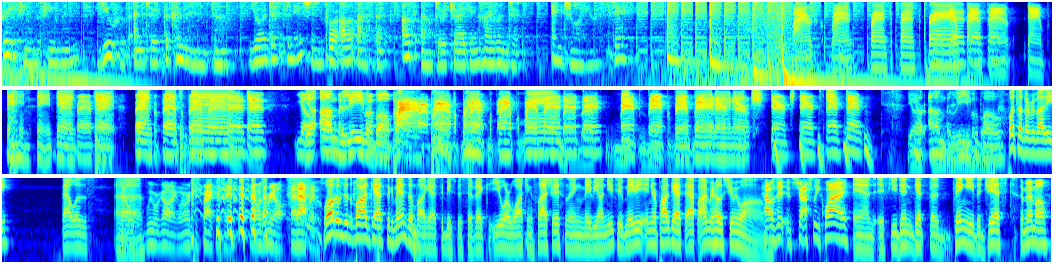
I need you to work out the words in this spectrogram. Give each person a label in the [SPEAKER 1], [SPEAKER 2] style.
[SPEAKER 1] Greetings, humans. You have entered the command zone, your destination for all aspects of Elder Dragon Highlander. Enjoy your stay.
[SPEAKER 2] You're unbelievable.
[SPEAKER 3] You're
[SPEAKER 2] unbelievable.
[SPEAKER 3] What's up, everybody? That was. Uh,
[SPEAKER 2] That was we were going. We weren't just practicing. that was real. That happened.
[SPEAKER 3] Welcome to the podcast, the Command Zone podcast, to be specific. You are watching slash listening, maybe on YouTube, maybe in your podcast app. I'm your host, Jimmy Wong.
[SPEAKER 2] How's it? It's Josh Lee Kwai.
[SPEAKER 3] and if you didn't get the thingy, the gist,
[SPEAKER 2] The memo.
